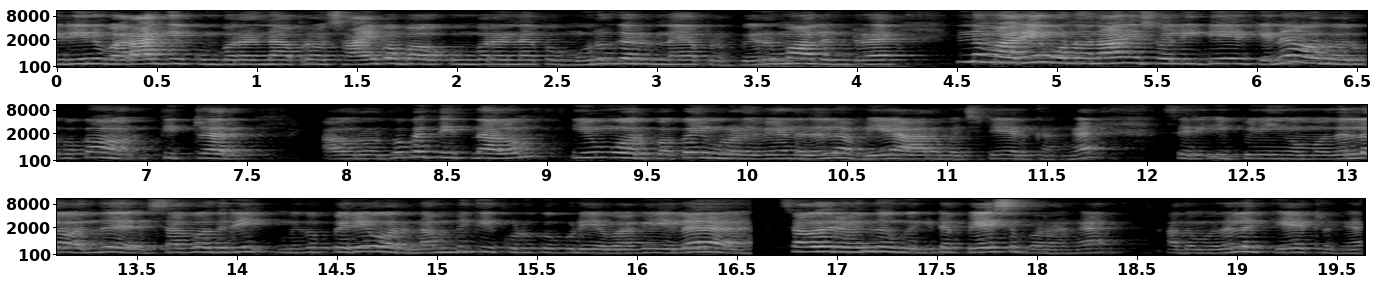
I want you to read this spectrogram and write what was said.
திடீர்னு வராகிய கும்புறஎன்ன அப்புறம் சாய்பாபாவை கும்புறஎன்ன இப்போ முருகர்னு அப்புறம் பெருமாள்ன்ற இந்த மாதிரியே ஒன்று ஒன்றா நீ சொல்லிக்கிட்டே இருக்கேன்னு அவர் ஒரு பக்கம் திட்டுறாரு. அவர் ஒரு பக்கம் திட்டினாலும் இவங்க ஒரு பக்கம் இவங்களோட வேண்டுதல் அப்படியே ஆரம்பிச்சிட்டே இருக்காங்க. சரி இப்போ நீங்கள் முதல்ல வந்து சகோதரி மிகப்பெரிய ஒரு நம்பிக்கை கொடுக்கக்கூடிய வகையில் சகோதரி வந்து உங்ககிட்ட பேச போகிறாங்க அதை முதல்ல கேட்டுருங்க.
